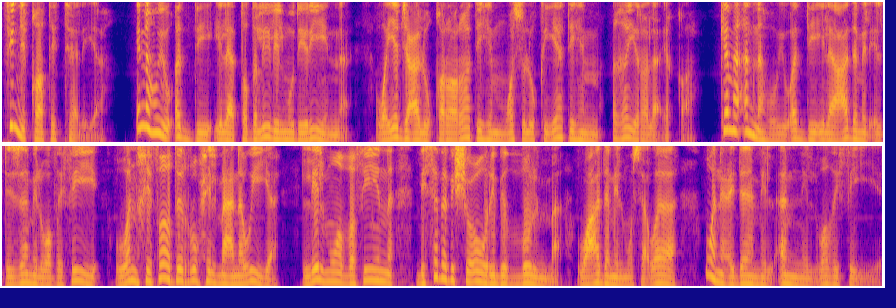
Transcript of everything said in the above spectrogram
في النقاط التالية. إنه يؤدي إلى تضليل المديرين ويجعل قراراتهم وسلوكياتهم غير لائقة. كما أنه يؤدي إلى عدم الالتزام الوظيفي وانخفاض الروح المعنوية للموظفين بسبب الشعور بالظلم وعدم المساواة وانعدام الأمن الوظيفي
